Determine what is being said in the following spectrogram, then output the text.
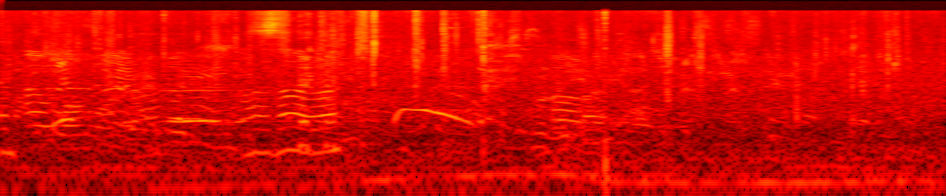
him.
